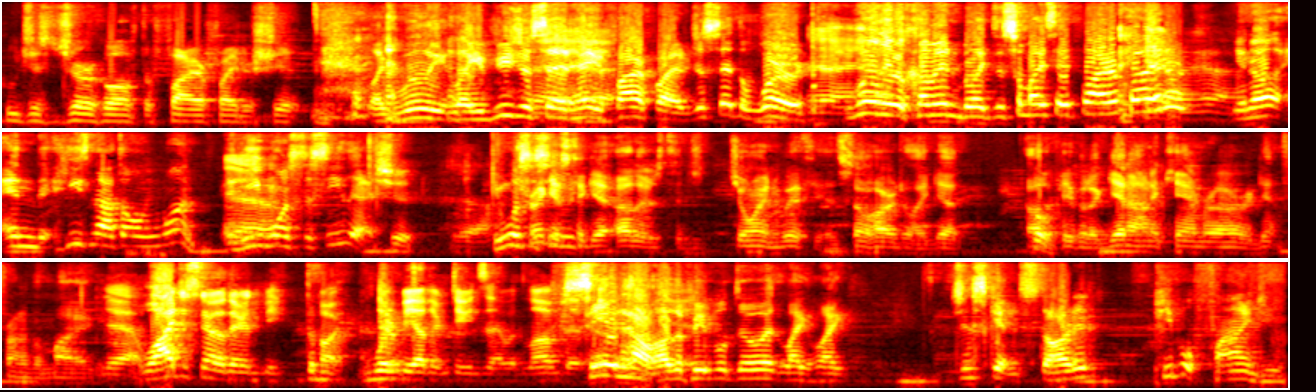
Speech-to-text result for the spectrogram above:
who just jerk off the firefighter shit. Like Willie, like if you just Yeah, said, "Hey, yeah. firefighter," just said the word, Yeah, Willie yeah. will come in and be like, "Did somebody say firefighter?" Yeah, yeah. You know, and he's not the only one, and Yeah. he wants to see that shit. Yeah. He wants to trick is to get others to join with you. It's so hard to like get other Cool. people to get on a camera or get in front of a mic. Yeah, well, I just know there'd be The- fuck, there'd be other dudes that would love to seeing how other people do it, like like just getting started, people find you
